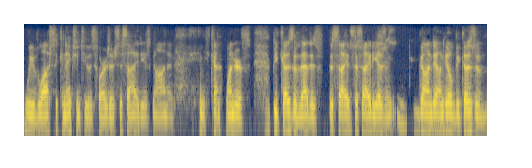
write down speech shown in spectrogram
we've lost the connection to as far as our society has gone. And, and you kind of wonder if because of that is the society hasn't gone downhill because of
